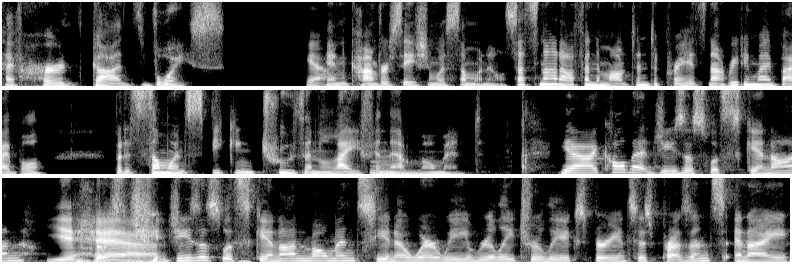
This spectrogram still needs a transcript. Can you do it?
I've heard God's voice yeah. in conversation with someone else. That's not often a mountain to pray. It's not reading my Bible, but it's someone speaking truth and life in that mm. moment. Yeah, I call that Jesus with skin on. Yeah. Those Jesus with skin on moments, you know, where we really truly experience his presence. And I,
